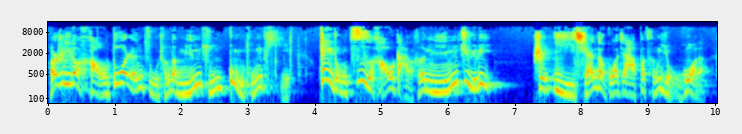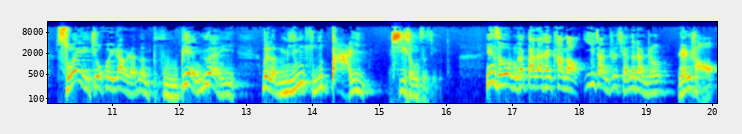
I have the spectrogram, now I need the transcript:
而是一个好多人组成的民族共同体。这种自豪感和凝聚力是以前的国家不曾有过的，所以就会让人们普遍愿意。为了民族大义牺牲自己，因此我们看大家可以看到，一战之前的战争人少，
